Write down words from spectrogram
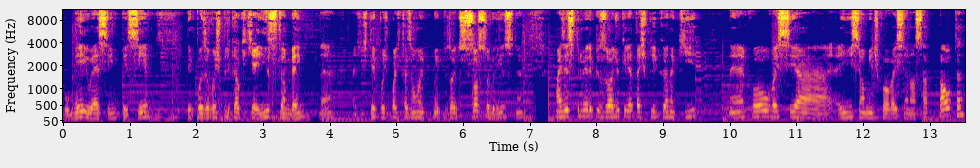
o meio SMPC. Depois eu vou explicar o que, é isso também, né. A gente depois pode fazer um, um episódio só sobre isso, né. Mas esse primeiro episódio eu queria estar tá explicando aqui, né, qual vai ser a inicialmente qual vai ser a nossa pauta,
